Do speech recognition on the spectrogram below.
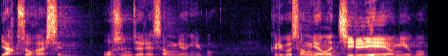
약속하신 오순절의 성령이고 그리고 성령은 진리의 영이고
